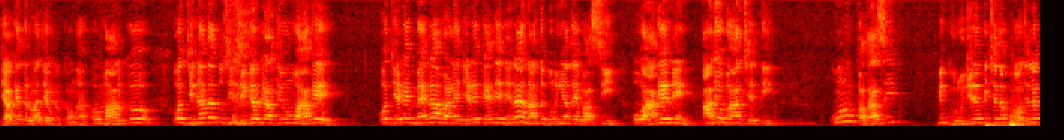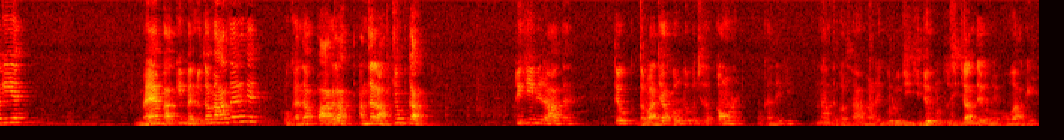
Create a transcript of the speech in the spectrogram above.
ਜਾ ਕੇ ਦਰਵਾਜ਼ਾ ਖੜਕਾਉਂਦਾ, ਉਹ ਮਾਲਕੋ, ਉਹ ਜਿਨ੍ਹਾਂ ਦਾ ਤੁਸੀਂ ਜ਼ਿਕਰ ਕਰਦੇ ਹੋ, ਉਹ ਆ ਗਏ। ਉਹ ਜਿਹੜੇ ਮਹਿਲਾ ਵਾਲੇ, ਜਿਹੜੇ ਕਹਿੰਦੇ ਨੇ ਨਾ ਆਨੰਦਪੁਰੀਆਂ ਦੇ ਵਾਸੀ, ਉਹ ਆ ਗਏ ਨੇ। ਆਜੋ ਬਾਹਰ ਛੇਤੀ। ਉਹਨੂੰ ਪਤਾ ਸੀ ਵੀ ਗੁਰੂ ਜੀ ਦੇ ਪਿੱਛੇ ਤਾਂ ਫੌਜ ਲੱਗੀ ਹੈ। ਮੈਂ ਬਾਕੀ ਮੈਨੂੰ ਤਾਂ ਮਾਰ ਦੇਣਗੇ। ਉਹ ਕਹਿੰਦਾ, ਪਾਗਲਾ, ਅੰਦਰ ਆ, ਚੁੱਪ ਕਰ। ਟਿੱਕੀ ਵੀ ਰਾਤ ਹੈ ਤੇ ਉਹ ਦਰਵਾਜ਼ਾ ਖੋਲ ਕੇ ਪੁੱਛਦਾ, ਕੌਣ ਹੈ? ਉਹ ਕਹਿੰਦੇ ਜੀ, ਅਨੰਦਪੁਰ ਸਾਹਿਬ ਵਾਲੇ ਗੁਰੂ ਜੀ, ਜਿਹਦੇ ਕੋਲ ਤੁਸੀਂ ਜਾਂਦੇ ਹੋ, ਉਹ ਆ ਗਏ।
